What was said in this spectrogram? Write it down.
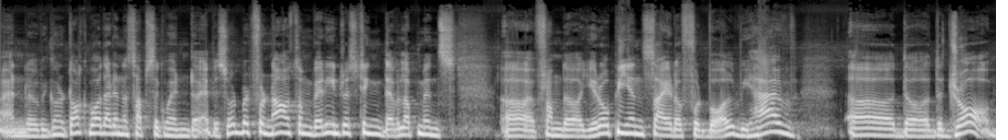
and uh, we're going to talk about that in a subsequent uh, episode. But for now, some very interesting developments uh, from the European side of football. We have uh, the the draw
